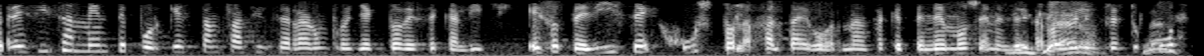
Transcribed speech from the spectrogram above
precisamente porque es tan fácil cerrar un proyecto de ese calibre. Eso te dice justo la falta de gobernanza que tenemos en el sí, desarrollo claro, de la infraestructura. Claro.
